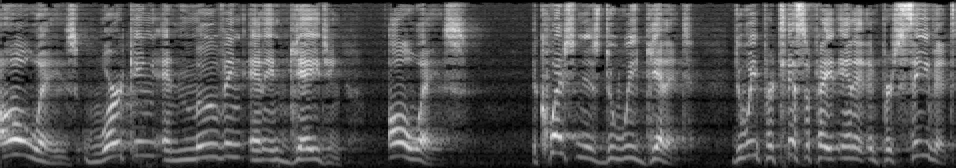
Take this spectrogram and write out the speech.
always working and moving and engaging. Always. The question is, do we get it? Do we participate in it and perceive it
